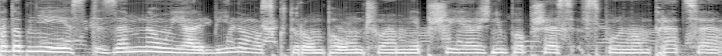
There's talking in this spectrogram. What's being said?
Podobnie jest ze mną i Albiną, z którą połączyła mnie przyjaźń poprzez wspólną pracę.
